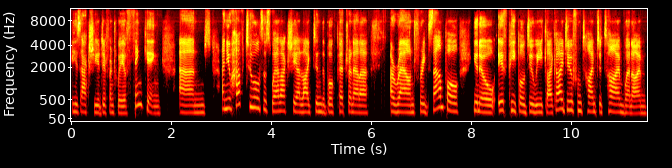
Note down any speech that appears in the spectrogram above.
is actually a different way of thinking. And and you have tools as well. Actually, I liked in the book Petronella around, for example, you know, if people do eat like I do from time to time when I'm,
